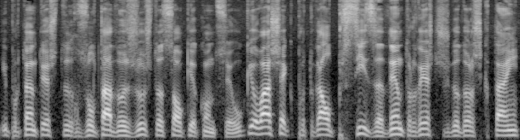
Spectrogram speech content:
e portanto este resultado ajusta-se ao que aconteceu. O que eu acho é que Portugal precisa, dentro destes jogadores que tem,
